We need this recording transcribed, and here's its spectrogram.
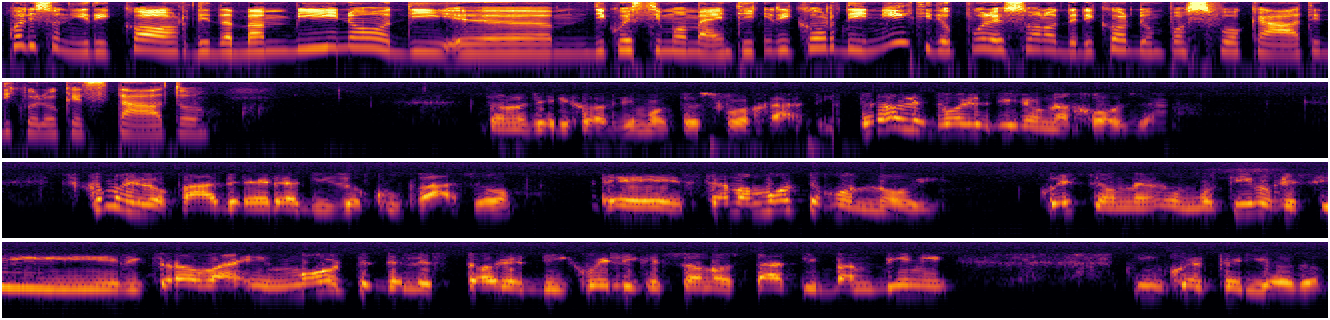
Quali sono i ricordi da bambino di, eh, di questi momenti? Ricordi nitidi oppure sono dei ricordi un po' sfocati di quello che è stato? Sono dei ricordi molto sfocati. Però le voglio dire una cosa. Siccome mio padre era disoccupato, eh, stava molto con noi. Questo è un, un, motivo che si ritrova in molte delle storie di quelli che sono stati bambini in quel periodo.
